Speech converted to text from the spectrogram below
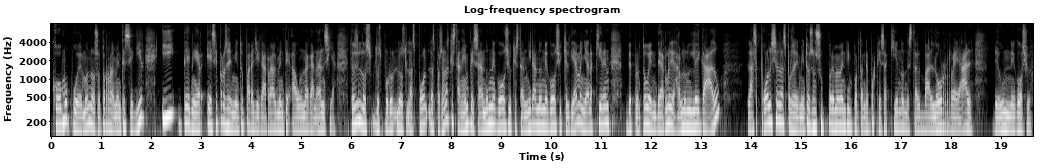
cómo podemos nosotros realmente seguir y tener ese procedimiento para llegar realmente a una ganancia. Entonces, los, los, las, las personas que están empezando un negocio, que están mirando un negocio y que el día de mañana quieren de pronto venderlo y dejarle un legado, las pólizas, los procedimientos son supremamente importantes porque es aquí en donde está el valor real de un negocio.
